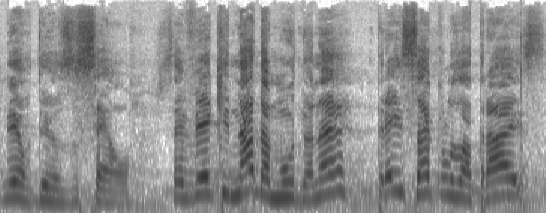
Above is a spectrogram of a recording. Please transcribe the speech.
Meu Deus do céu. Você vê que nada muda, né? Três séculos atrás.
